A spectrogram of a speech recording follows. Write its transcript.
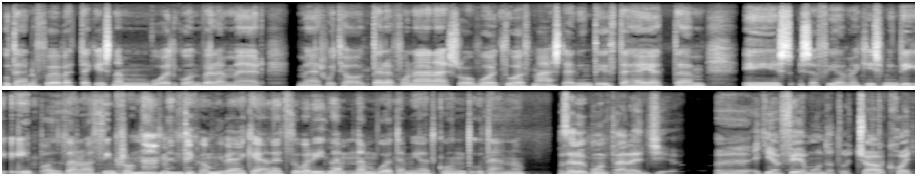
utána felvettek, és nem volt gond vele, mert, mert hogyha telefonálásról volt szó, azt más elintézte helyettem, és, és a filmek is mindig épp azzal a szinkronnal mentek, amivel kellett, szóval így nem, nem volt emiatt gond utána. Az előbb mondtál egy egy ilyen félmondatot csak, hogy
